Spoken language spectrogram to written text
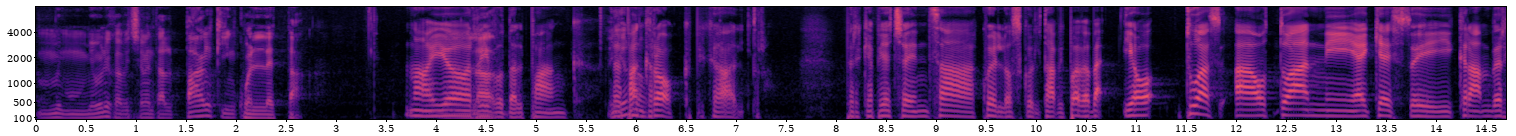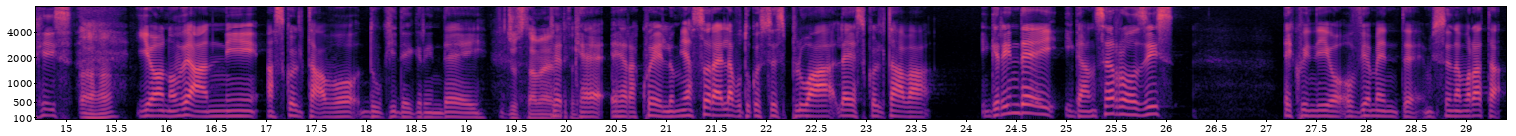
il mio unico avvicinamento al punk in quell'età. No, io arrivo dal punk, dal punk no. rock più che altro perché a Piacenza quello ascoltavi. Poi vabbè, io tu a, a otto anni hai chiesto i Cranberries, uh-huh. io a nove anni ascoltavo Duchi dei Green Day. Giustamente. Perché era quello. Mia sorella ha avuto questo esploit, lei ascoltava i Green Day, i Guns N' Roses e quindi io ovviamente mi sono innamorata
